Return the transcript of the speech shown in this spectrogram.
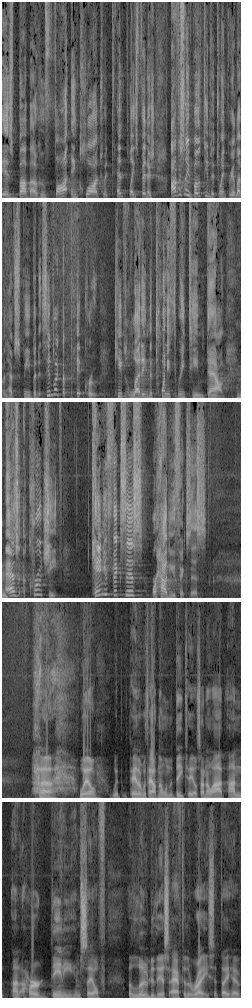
is Bubba, who fought and clawed to a 10th place finish. Obviously, both teams at 23XI have speed, but it seems like the pit crew keeps letting the 23 team down. Mm-hmm. As a crew chief, can you fix this, or how do you fix this? well, with without knowing the details, I know I, I, I heard Denny himself allude to this after the race that they have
